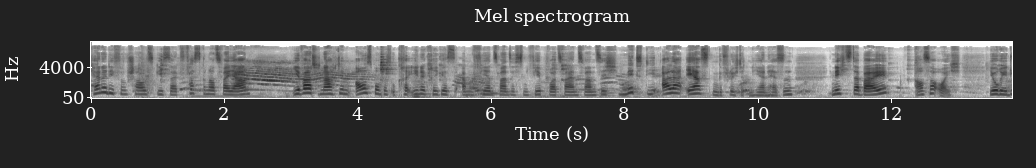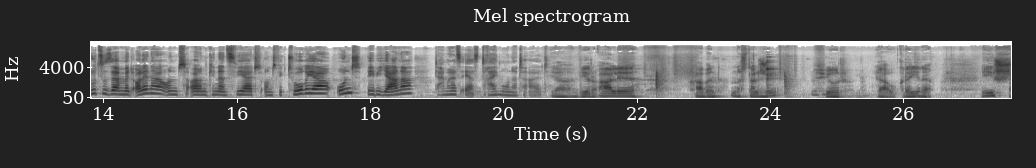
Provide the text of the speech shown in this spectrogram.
kenne die fünf Schauskis seit fast genau zwei Jahren. Ihr wart nach dem Ausbruch des Ukraine-Krieges am 24. Februar 2022 mit die allerersten Geflüchteten hier in Hessen. Nichts dabei, außer euch. Juri, du zusammen mit Olena und euren Kindern Sviat und Viktoria und Baby Jana, damals erst drei Monate alt. Ja, wir alle haben Nostalgie für ja, Ukraine. Ich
